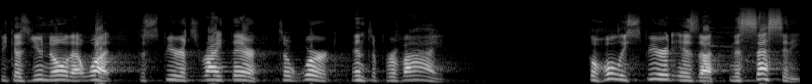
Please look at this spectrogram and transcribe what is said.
because you know that what? The Spirit's right there to work and to provide. The Holy Spirit is a necessity.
